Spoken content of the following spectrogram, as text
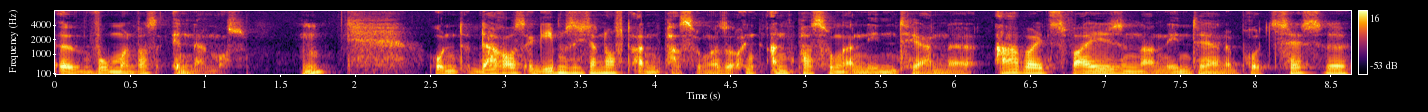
wo man was ändern muss. Hm? Und daraus ergeben sich dann oft Anpassungen, also Anpassungen an interne Arbeitsweisen, an interne Prozesse,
